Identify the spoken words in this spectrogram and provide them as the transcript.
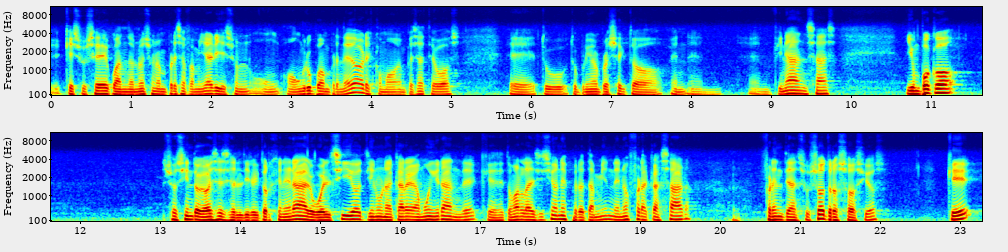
eh, qué sucede cuando no es una empresa familiar y es un, o un grupo de emprendedores, como empezaste vos eh, tu, primer proyecto en- en finanzas. Y un poco yo siento que a veces el director general o el CEO tiene una carga muy grande que es de tomar las decisiones, pero también de no fracasar frente a sus otros socios que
